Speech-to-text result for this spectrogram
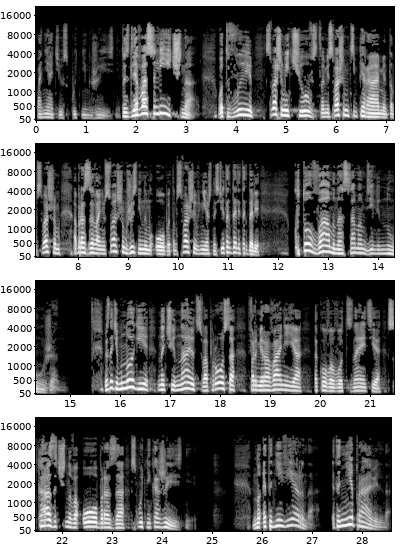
понятию спутник жизни. То есть для вас лично, вот вы с вашими чувствами, с вашим темпераментом, с вашим образованием, с вашим жизненным опытом, с вашей внешностью и так далее, и так далее, кто вам на самом деле нужен? Вы знаете, многие начинают с вопроса формирования такого вот, знаете, сказочного образа спутника жизни. Но это неверно, это неправильно.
